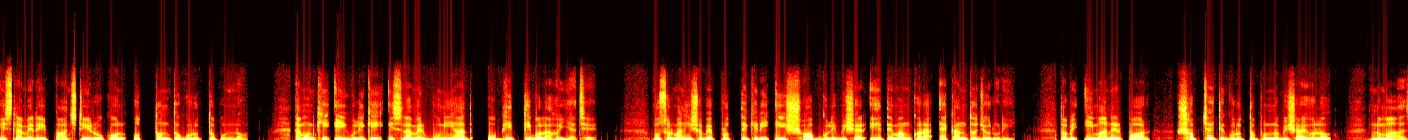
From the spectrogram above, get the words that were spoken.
ইসলামের এই পাঁচটি রোকন অত্যন্ত গুরুত্বপূর্ণ, এমনকি এইগুলিকেই ইসলামের বুনিয়াদ ও ভিত্তি বলা হইয়াছে। মুসলমান হিসেবে প্রত্যেকেরই এই সবগুলি বিষয়ের এহতেমাম করা একান্ত জরুরি। তবে ইমানের পর সবচাইতে গুরুত্বপূর্ণ বিষয় হল নমাজ।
